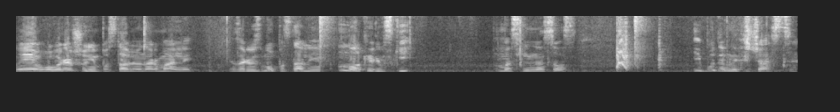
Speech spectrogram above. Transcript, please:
Ну я їм говорив, що їм поставлю нормальний. Я зараз візьму, поставлю їм нокерівський масляний насос і буде в них щастя.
